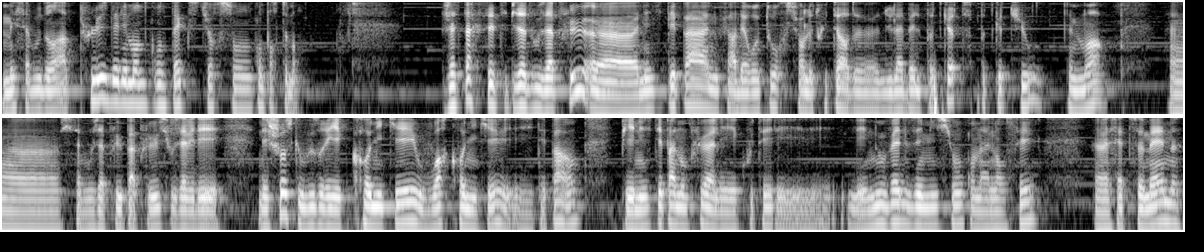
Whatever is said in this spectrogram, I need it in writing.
mais ça vous donnera plus d'éléments de contexte sur son comportement. J'espère que cet épisode vous a plu. Euh, n'hésitez pas à nous faire des retours sur le Twitter du label Podcut, PodcutU de mémoire. Euh, si ça vous a plu, pas plu, si vous avez des, choses que vous voudriez chroniquer ou voir chroniquer, n'hésitez pas. Hein. Puis n'hésitez pas non plus à aller écouter les, nouvelles émissions qu'on a lancées euh, cette semaine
